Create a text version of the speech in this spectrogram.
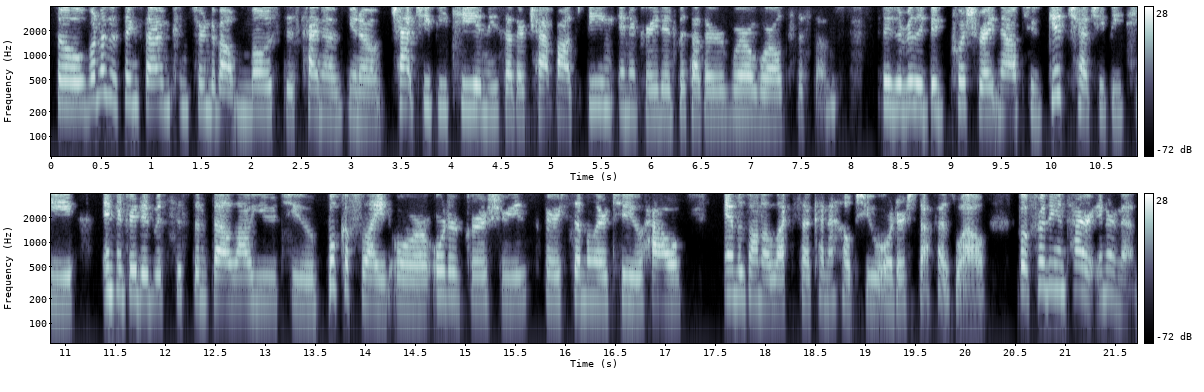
So one of the things that I'm concerned about most is kind of, you know, chat GPT and these other chatbots being integrated with other real world systems. There's a really big push right now to get chat GPT integrated with systems that allow you to book a flight or order groceries, very similar to how Amazon Alexa kind of helps you order stuff as well but for the entire internet.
